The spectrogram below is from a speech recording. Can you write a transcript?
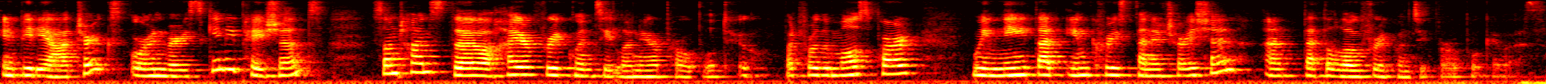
In pediatrics or in very skinny patients, sometimes the higher frequency linear probe will do. But for the most part, we need that increased penetration and that the low frequency probe will give us.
